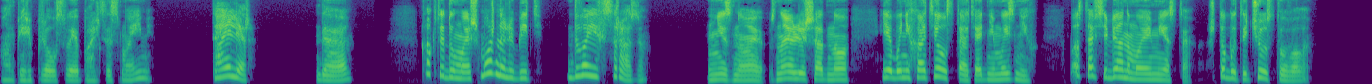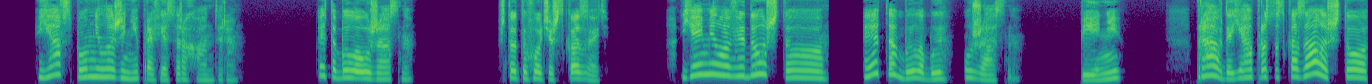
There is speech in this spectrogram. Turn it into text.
Он переплел свои пальцы с моими. Тайлер? Да. Как ты думаешь, можно любить двоих сразу? Не знаю, знаю лишь одно. Я бы не хотел стать одним из них. Поставь себя на мое место. Что бы ты чувствовала? Я вспомнила о жене профессора Хантера. Это было ужасно. Что ты хочешь сказать? Я имела в виду, что это было бы ужасно. Пенни? Правда, я просто сказала, что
